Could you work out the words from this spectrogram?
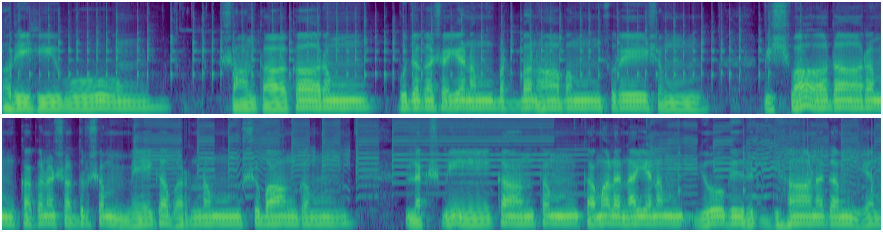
हरिः ॐ शान्ताकारं भुजगशयनं पद्मनाभं सुरेशं विश्वाधारं गगनसदृशं मेघवर्णं शुभाङ्गं लक्ष्मीकान्तं कमलनयनं योगिहृद्ध्यानगम्यं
